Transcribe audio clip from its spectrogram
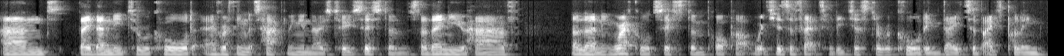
And they then need to record everything that's happening in those two systems. So then you have a learning record system pop up, which is effectively just a recording database pulling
